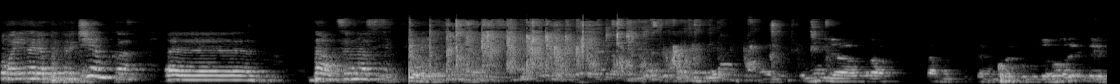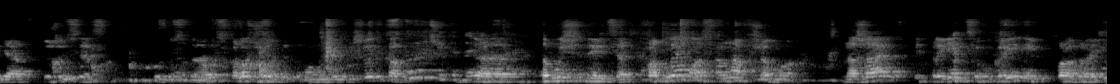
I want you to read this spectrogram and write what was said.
Ігоря Петриченка. Е, да, це в нас Тому я обрав саме цю тему, про яку буду говорити. Я дуже все буду скорочувати, тому не дуже швидко. Е, Тому що дивіться, проблема основна в чому? На жаль, підприємці в Україні програють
